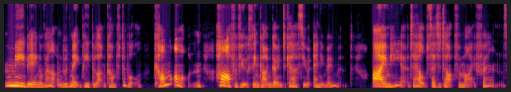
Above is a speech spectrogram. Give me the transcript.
Me being around would make people uncomfortable. Come on. Half of you think I'm going to curse you at any moment. I'm here to help set it up for my friends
